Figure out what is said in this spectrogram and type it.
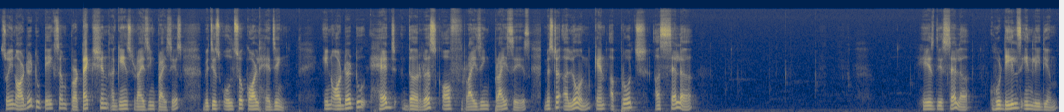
So, in order to take some protection against rising prices, which is also called hedging, in order to hedge the risk of rising prices, Mr. Elon can approach a seller. He is the seller who deals in lithium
